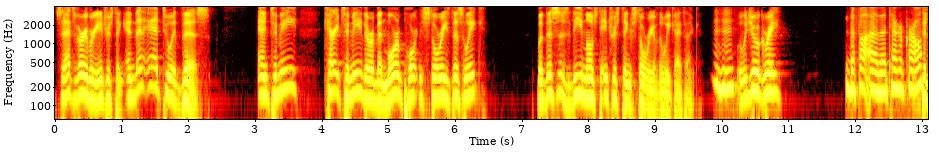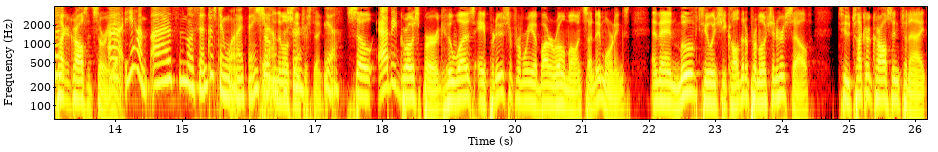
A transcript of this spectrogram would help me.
So that's very very interesting. And then add to it this, and to me, Carrie, to me, there have been more important stories this week, but this is the most interesting story of the week. I think. Mm-hmm. Would you agree? The uh, the Tucker Carlson. The Tucker Carlson story. yeah. Uh, yeah, uh, it's the most interesting one, I think. Certainly yeah, the most sure. interesting. Yeah. So Abby Grossberg, who was a producer for Maria Bartiromo on Sunday mornings, and then moved to, and she called it a promotion herself, to Tucker Carlson tonight,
